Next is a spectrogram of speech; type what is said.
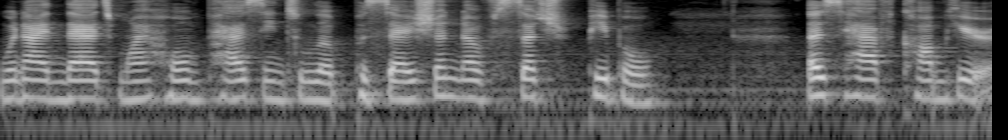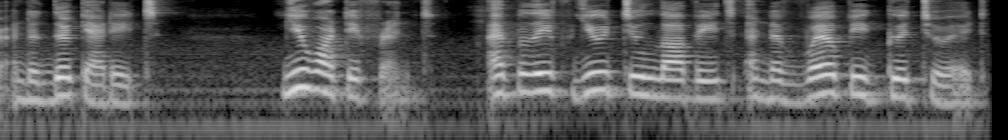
when I let my home pass into the possession of such people as have come here and look at it. You are different. I believe you do love it and will be good to it.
